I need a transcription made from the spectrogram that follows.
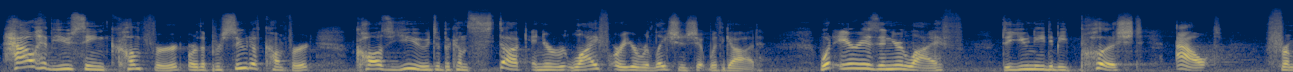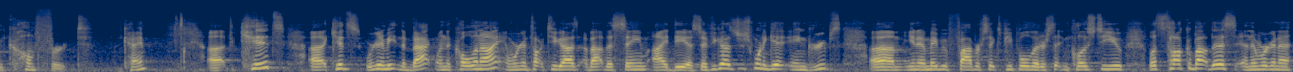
How have you seen comfort or the pursuit of comfort cause you to become stuck in your life or your relationship with God? What areas in your life do you need to be pushed out from comfort? Okay? Uh, kids, uh, kids, we're going to meet in the back when Nicole and I, and we're going to talk to you guys about the same idea. So if you guys just want to get in groups, um, you know, maybe five or six people that are sitting close to you, let's talk about this, and then we're going to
